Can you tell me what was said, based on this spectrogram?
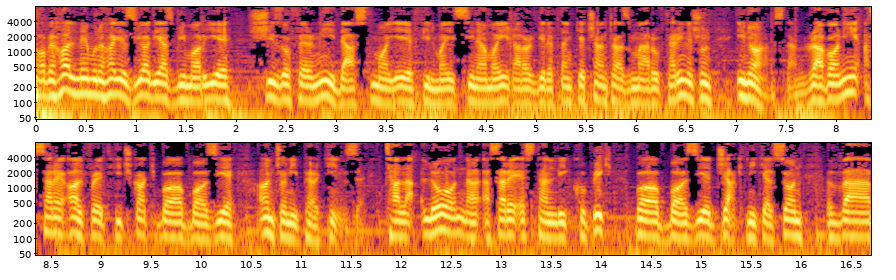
تا به حال نمونه های زیادی از بیماری شیزوفرنی دستمایه فیلم های سینمایی قرار گرفتن که چند تا از معروفترینشون اینا هستن. روانی اثر آلفرد هیچکاک با بازی آنتونی پرکینز. تلالو اثر استنلی کوبریک با بازی جک نیکلسون و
